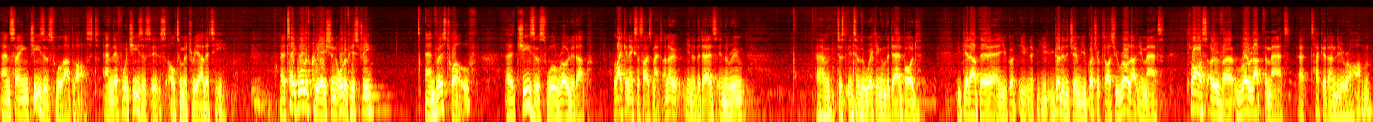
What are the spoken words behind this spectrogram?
and saying Jesus will outlast, and therefore Jesus is ultimate reality. Uh, take all of creation, all of history, and verse 12, uh, Jesus will roll it up like an exercise mat. I know, you know, the dads in the room, um, just in terms of working on the dad bod, you get out there and you've got, you, know, you go to the gym, you've got your class, you roll out your mat, class over, roll up the mat, uh, tuck it under your arm,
